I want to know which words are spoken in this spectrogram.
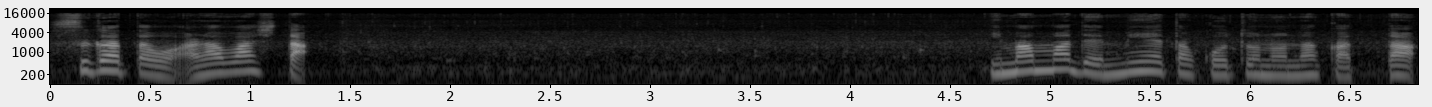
姿を現した。今まで見えたことのなかった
